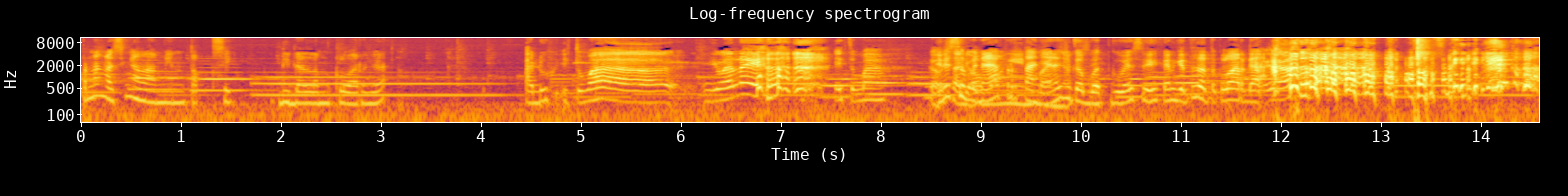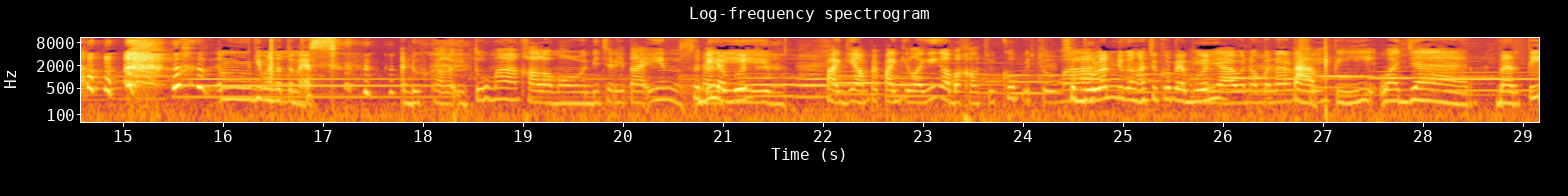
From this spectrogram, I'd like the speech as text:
pernah gak sih ngalamin toksik di dalam keluarga? Aduh itu mah gimana ya? Itu mah nggak ini sebenarnya pertanyaannya juga sih. buat gue sih. Kan kita satu keluarga. Ya. Gimana tuh Nes kalau itu mah kalau mau diceritain Sedih ya, dari Bun. pagi sampai pagi lagi nggak bakal cukup itu mah. Sebulan juga nggak cukup ya bun. Iya benar-benar sih. Tapi wajar. Berarti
